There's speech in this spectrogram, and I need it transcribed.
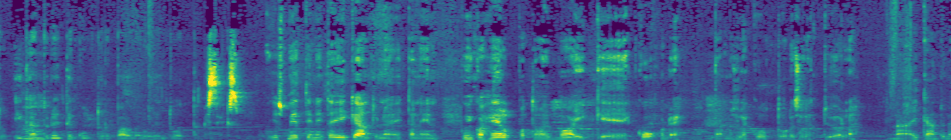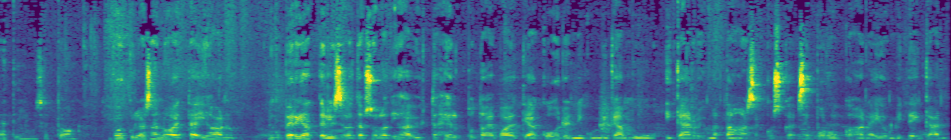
kulttu- ikääntyneiden mm. kulttuuripalveluiden tuottamiseksi. Jos miettii niitä ikääntyneitä, niin kuinka helppo tai vaikea kohde tämmöiselle kulttuuriselle työlle nämä ikääntyneet ihmiset on? Voi kyllä sanoa, että ihan niin kuin periaatteellisella tasolla ihan yhtä helppo tai vaikea kohde niin kuin mikä muu ikäryhmä tahansa, koska se porukkahan ei ole mitenkään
